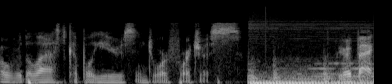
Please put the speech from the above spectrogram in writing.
over the last couple years in Dwarf Fortress. We'll be right back.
